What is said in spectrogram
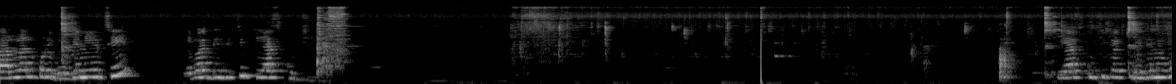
লাল লাল করে ভেজে নিয়েছি। এবার দিয়ে দিচ্ছি পেঁয়াজ কুচি। পেঁয়াজ কুচিটা একটু ভেজে নেব।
